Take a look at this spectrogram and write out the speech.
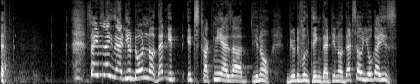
so it's like that. You don't know. Then it, it struck me as a, you know, beautiful thing that, you know, that's how yoga is.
